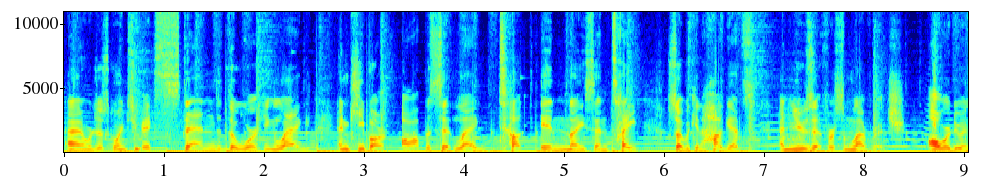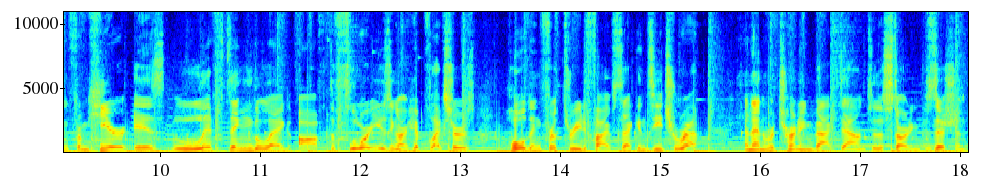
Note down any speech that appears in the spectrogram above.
and we're just going to extend the working leg and keep our opposite leg tucked in nice and tight so we can hug it and use it for some leverage. All we're doing from here is lifting the leg off the floor using our hip flexors, holding for three to five seconds each rep, and then returning back down to the starting position.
